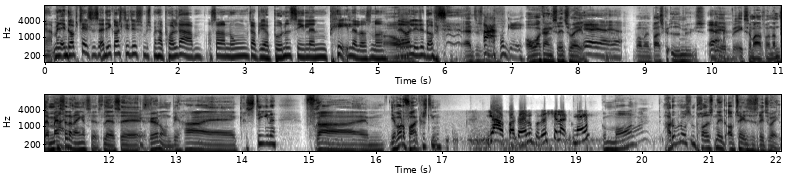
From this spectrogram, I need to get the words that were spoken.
Ja, men en optagelse, er det ikke også lidt det, som hvis man har polterarmen, og så er der nogen, der bliver bundet til en eller anden pæl eller sådan noget? Åh. Det er jo lidt et optagelse. Ja, det er sådan Ah, okay. overgangsritual, Ja, ja, ja. hvor man bare skal ydmyges. Ja. Det er ikke så meget for dem. Der er masser, der ringer til os. Lad os øh, høre nogen. Vi har øh, Christine fra... Øh, ja, hvor er du fra, Christine? Jeg er fra Gørlev på Vestjylland. Godmorgen. Godmorgen. Har du nogensinde prøvet sådan et optagelsesritual?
